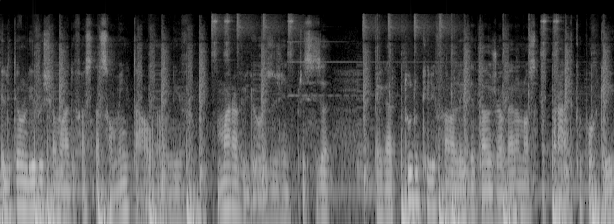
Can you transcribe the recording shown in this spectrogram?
Ele tem um livro chamado Fascinação Mental, é um livro maravilhoso. A gente precisa pegar tudo que ele fala ali e tentar jogar na nossa prática, porque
